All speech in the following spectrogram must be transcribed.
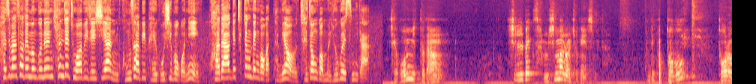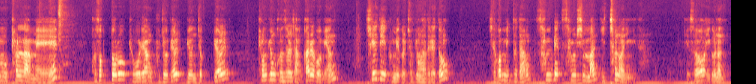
하지만 서대문구는 현재 조합이 제시한 공사비 150억 원이 과다하게 책정된 것 같다며 재점검을 요구했습니다. 제곱미터당 730만 원을 적용했습니다. 근데 국토부 도로무 편람회에 고속도로 교량 구조별 면적별 평균 건설 단가를 보면 최대 금액을 적용하더라도 제곱미터당 330만 2천 원입니다. 그래서 이거는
